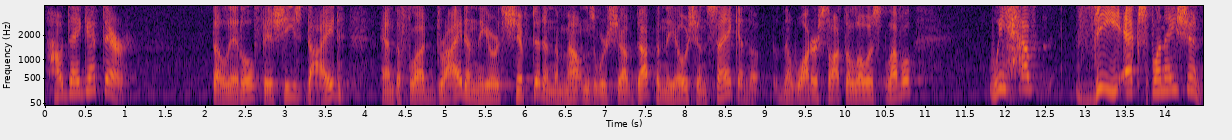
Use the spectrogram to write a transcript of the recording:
How'd they get there? The little fishies died, and the flood dried, and the earth shifted, and the mountains were shoved up, and the ocean sank, and the, the water sought the lowest level we have the explanation,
